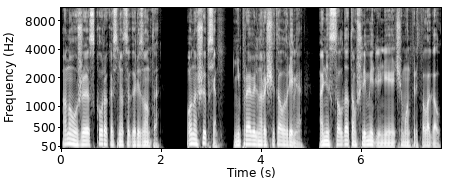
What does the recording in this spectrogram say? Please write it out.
оно уже скоро коснется горизонта. Он ошибся, неправильно рассчитал время, они с солдатом шли медленнее, чем он предполагал.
